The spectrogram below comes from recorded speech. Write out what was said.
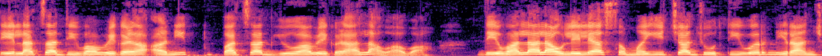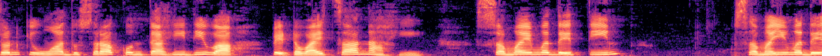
तेलाचा दिवा वेगळा आणि तुपाचा दिवा वेगळा लावावा. देवाला लावलेल्या समईच्या ज्योतीवर निरांजन किंवा दुसरा कोणताही दिवा पेटवायचा नाही. समईमध्ये तीन समईमध्ये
